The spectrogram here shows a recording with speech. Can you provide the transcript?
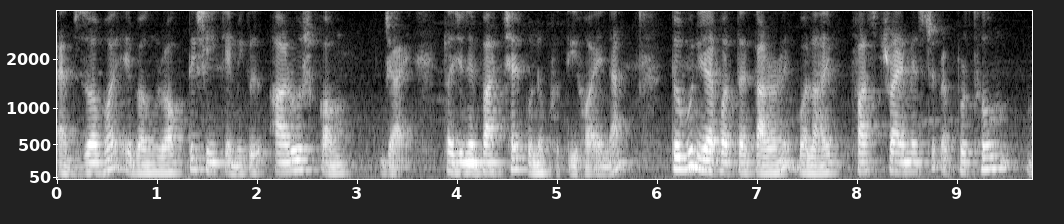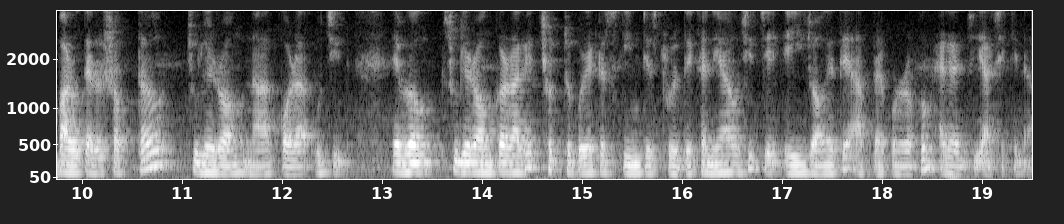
অ্যাবজর্ব হয় এবং রক্তে সেই কেমিক্যাল আরও কম যায়। তাই জন্য বাচ্চার কোনো ক্ষতি হয় না। তবু নিরাপত্তার কারণে বলা হয় ফার্স্ট ট্রাইমেস্টার বা প্রথম বারো তেরো সপ্তাহ চুলে রং না করা উচিত। এবং চুলে রং করার আগে ছোট্ট করে একটা স্কিন টেস্ট করে দেখে নেওয়া উচিত যে এই রঙেতে আপনার কোনো রকম অ্যালার্জি আছে কি না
